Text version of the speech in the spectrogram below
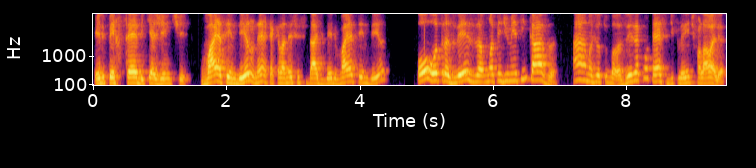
ele percebe que a gente vai atendê-lo, né, que aquela necessidade dele vai atender, ou outras vezes um atendimento em casa. Ah, mas eu tô, às vezes acontece de cliente falar, olha,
